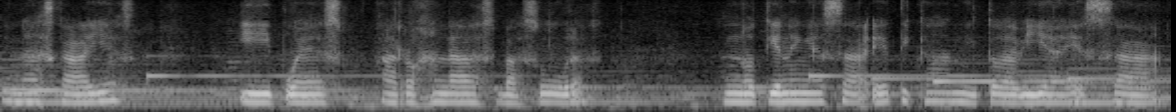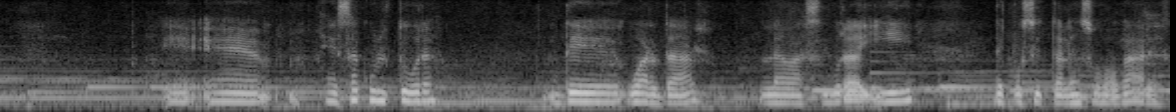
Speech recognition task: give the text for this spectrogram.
en las calles y pues arrojan las basuras, no tienen esa ética ni todavía esa eh, eh, esa cultura de guardar la basura y depositarla en sus hogares.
